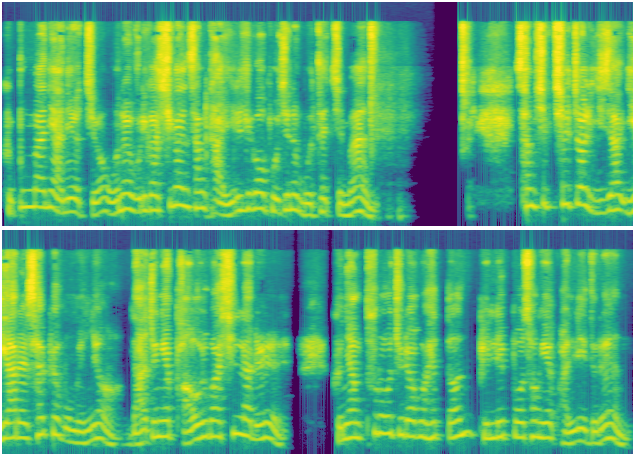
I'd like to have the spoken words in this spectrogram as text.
그뿐만이 아니었죠. 오늘 우리가 시간상 다 읽어보지는 못했지만 37절 이하를 살펴보면요. 나중에 바울과 신라를 그냥 풀어주려고 했던 빌립보 성의 관리들은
